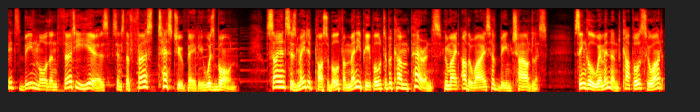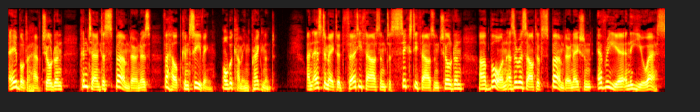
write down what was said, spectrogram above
It's been more than 30 years since the first test tube baby was born. Science has made it possible for many people to become parents who might otherwise have been childless. Single women and couples who aren't able to have children can turn to sperm donors for help conceiving or becoming pregnant. An estimated 30,000 to 60,000 children are born as a result of sperm donation every year in the US.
